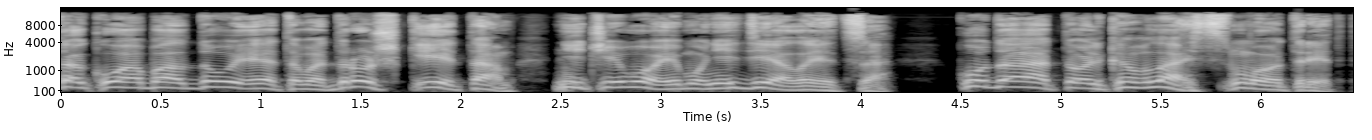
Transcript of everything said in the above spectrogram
Так у обалдуя этого дружки там, ничего ему не делается. Куда только власть смотрит.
